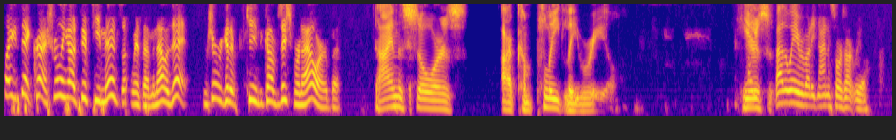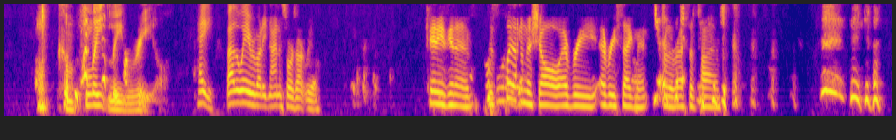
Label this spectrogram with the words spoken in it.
Like I said, Crash, we only got 15 minutes with them, and that was it. I'm sure we could have continued the conversation for an hour, but Dinosaurs are completely real. Here's By the way, everybody, dinosaurs aren't real. completely real. Hey, by the way, everybody, dinosaurs aren't real. Kenny's gonna Oh just my play that on the show every every segment Yes, for the rest of time. it does.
